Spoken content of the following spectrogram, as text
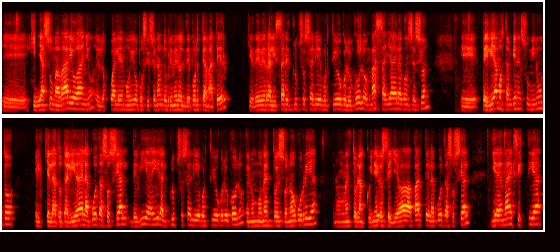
eh, que ya suma varios años, en los cuales hemos ido posicionando primero el deporte amateur, que debe realizar el Club Social y Deportivo Colo Colo, más allá de la concesión. peleamos también en su minuto el que la totalidad de la cuota social debía ir al Club Social y Deportivo Colo Colo. En un momento eso no ocurría, en un momento blanco y negro se llevaba parte de la cuota social y además existía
